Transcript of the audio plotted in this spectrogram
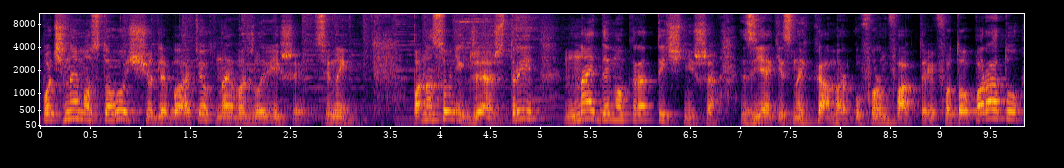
Почнемо з того, що для багатьох найважливіше ціни. Panasonic GH3 найдемократичніша з якісних камер у форм-факторі фотоапарату,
